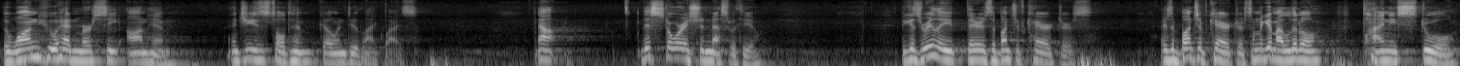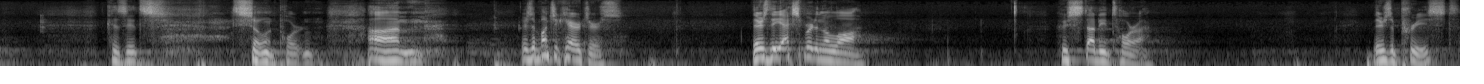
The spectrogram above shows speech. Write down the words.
The one who had mercy on him. And Jesus told him, Go and do likewise. Now, this story should mess with you. Because really, there's a bunch of characters. There's a bunch of characters. So I'm to get my little tiny stool because it's so important. Um, there's a bunch of characters. There's the expert in the law who studied Torah. There's a priest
